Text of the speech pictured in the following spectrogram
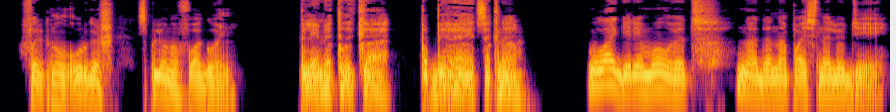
— фыркнул Ургаш, сплюнув в огонь. «Племя Клыка подбирается к нам». «В лагере, молвят, надо напасть на людей».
